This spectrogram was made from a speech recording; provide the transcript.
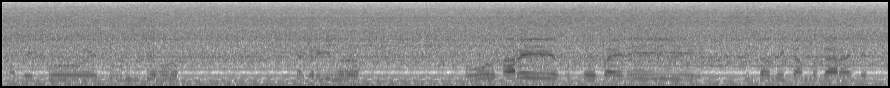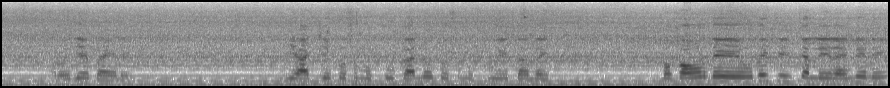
ਆ ਦੇਖੋ, ਇਹ ਤੂੜੀ 'ਚ ਹੁਣ ਤਕਰੀਬਨ ਹੋਰ ਸਾਰੇ ਸੁੱਤੇ ਪਏ ਨੇ। ਇਦਾਂ ਦੇ ਕੰਮਕਾਰਾਂ 'ਚ ਰੋਜੇ ਪਏ ਨੇ। ਵੀ ਅੱਜ ਕੁਛ ਮੁੱਕੂ ਕੱਲ ਨੂੰ ਕੁਛ ਮੁੱਕੂ, ਇਦਾਂ ਦੇ ਮੁਕਾਉਣ ਦੇ ਉਹਦੇ 'ਚ ਚੱਲੇ ਰਹਿੰਦੇ ਨੇ।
